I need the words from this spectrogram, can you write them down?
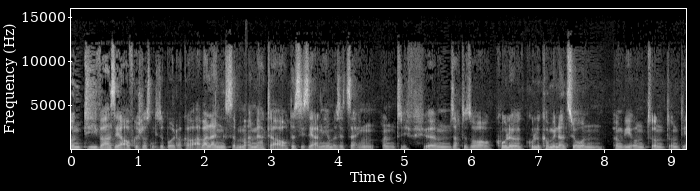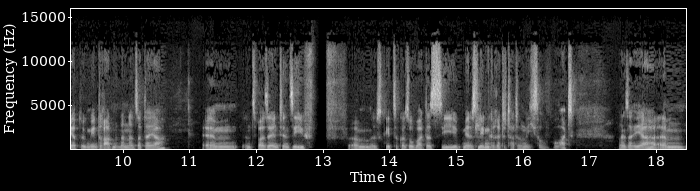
Und die war sehr aufgeschlossen, diese Bulldogge. Aber langsam, man merkte auch, dass sie sehr an ihrem Besitzer hängen. Und ich ähm, sagte so, oh, coole, coole Kombination irgendwie. Und, und, und ihr habt irgendwie einen Draht miteinander. Und sagt er, ja. Ähm, und zwar sehr intensiv. Ähm, es geht sogar so weit, dass sie mir das Leben gerettet hat. Und ich so, what? Und dann sagte ja, ähm,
